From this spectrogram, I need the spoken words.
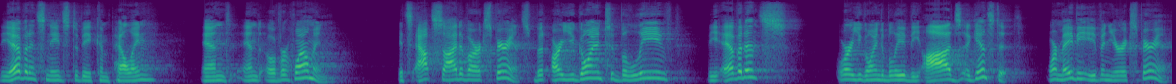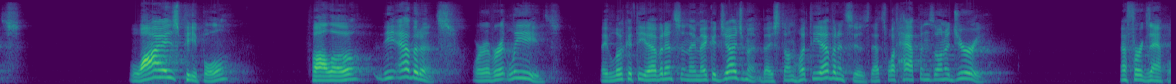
the evidence needs to be compelling and, and overwhelming. It's outside of our experience. But are you going to believe the evidence or are you going to believe the odds against it? Or maybe even your experience? Wise people follow the evidence wherever it leads. They look at the evidence and they make a judgment based on what the evidence is. That's what happens on a jury. Now, for example,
